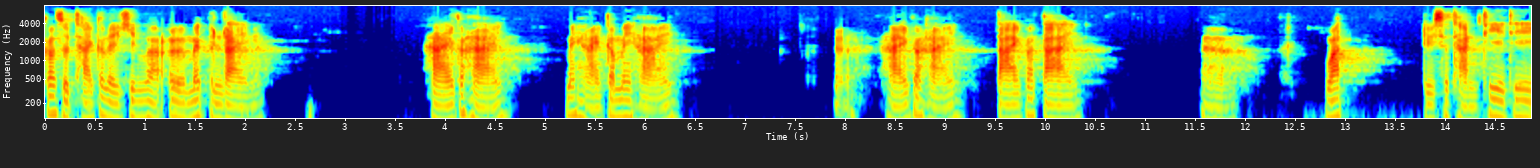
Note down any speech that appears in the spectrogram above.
ก็สุดท้ายก็เลยคิดว่า เออไม่เป็นไรนะหายก็หาย ไม่หายก็ไม่หาย หายก็หาย ตายก็ตาย วัดหรือสถานที่ที่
